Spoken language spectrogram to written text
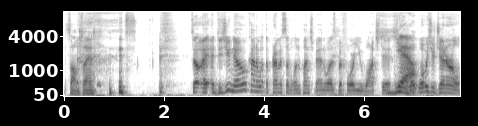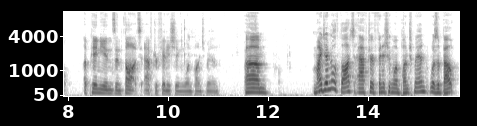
That's all I'm saying. So, uh, did you know kind of what the premise of One Punch Man was before you watched it? Yeah. What, what was your general opinions and thoughts after finishing One Punch Man? Um, my general thoughts after finishing One Punch Man was about.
